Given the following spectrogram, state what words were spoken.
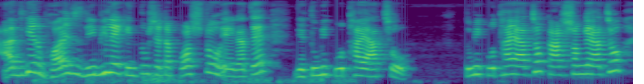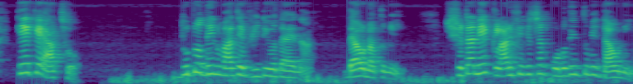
আজকের ভয়েস রিভিলে কিন্তু সেটা স্পষ্ট হয়ে গেছে যে তুমি কোথায় আছো? তুমি কোথায় আছো? কার সঙ্গে আছো? কে কে আছো? দুটো দিন মাঝে ভিডিও দেয় না, দাও না তুমি। সেটা নিয়ে ক্লারিফিকেশন কোনোদিন তুমি দাওনি।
